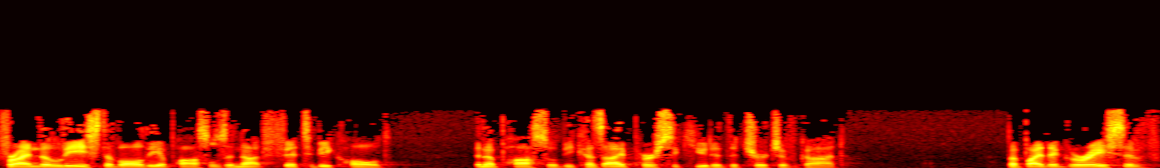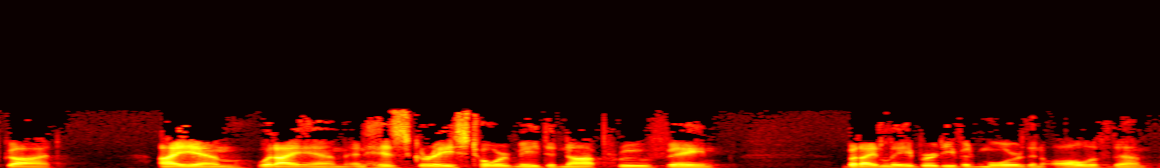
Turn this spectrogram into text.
For I am the least of all the apostles and not fit to be called an apostle because I persecuted the church of God. But by the grace of God, I am what I am, and his grace toward me did not prove vain. But I labored even more than all of them.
